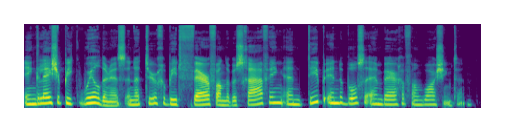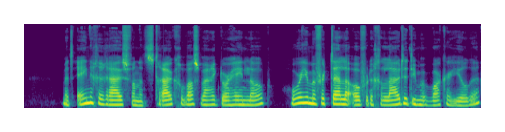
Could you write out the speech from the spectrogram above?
In Glacier Peak Wilderness, een natuurgebied ver van de beschaving en diep in de bossen en bergen van Washington. Met enige ruis van het struikgewas waar ik doorheen loop, hoor je me vertellen over de geluiden die me wakker hielden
